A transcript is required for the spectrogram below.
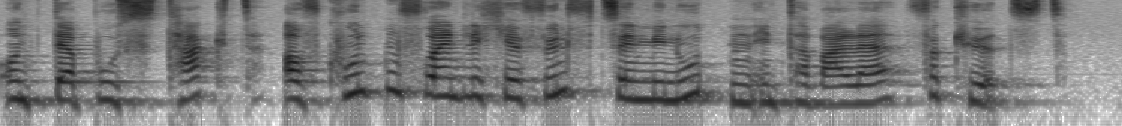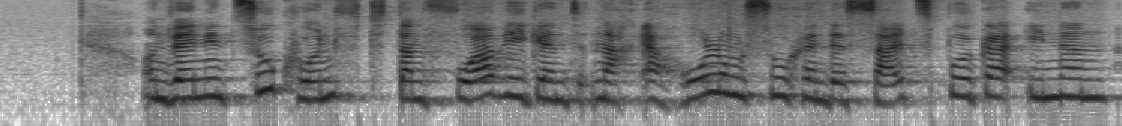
und der Bustakt auf kundenfreundliche 15-Minuten-Intervalle verkürzt. Und wenn in Zukunft dann vorwiegend nach Erholung suchende SalzburgerInnen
